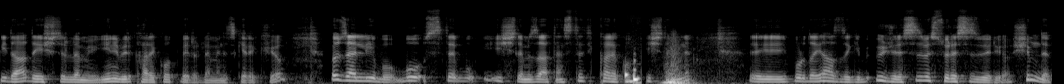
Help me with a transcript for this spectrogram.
bir daha değiştirilemiyor. Yeni bir kare kod belirlemeniz gerekiyor. Özelliği bu. Bu site bu işlemi zaten statik kare kod işlemini e, burada yazdığı gibi ücretsiz ve süresiz veriyor. Şimdi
